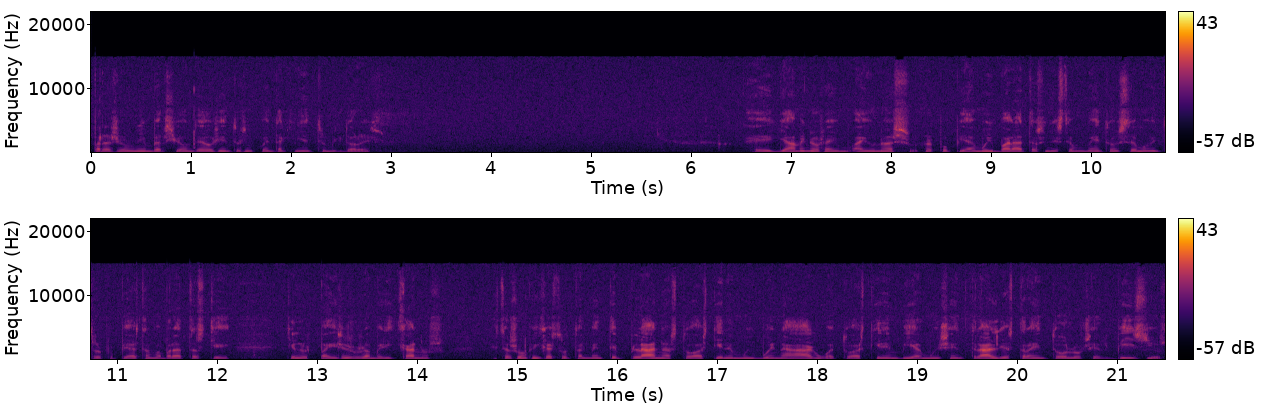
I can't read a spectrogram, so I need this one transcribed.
para hacer una inversión de 250 500 mil dólares. Eh, llámenos hay, unas, propiedades muy baratas en este momento. En este momento las propiedades están más baratas que, en los países sudamericanos. Estas son fincas totalmente planas todas tienen muy buena agua todas tienen vías muy centrales traen todos los servicios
